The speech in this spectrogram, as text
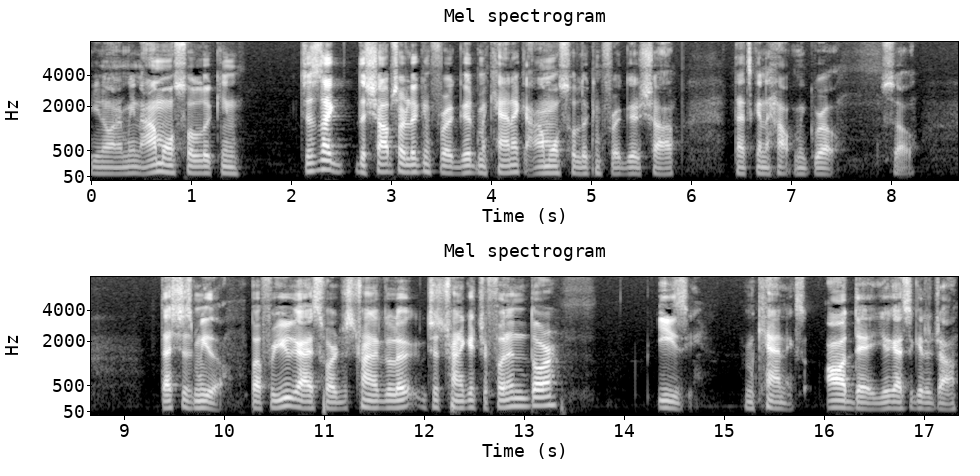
You know what I mean? I'm also looking just like the shops are looking for a good mechanic, I'm also looking for a good shop that's going to help me grow. So that's just me though. But for you guys who are just trying to look just trying to get your foot in the door, easy. Mechanics all day. You guys will get a job.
